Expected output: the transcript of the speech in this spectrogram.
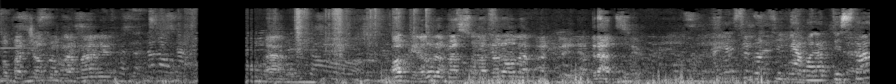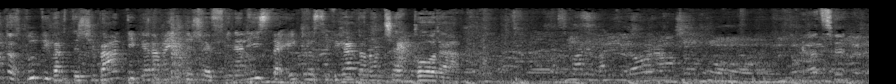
lo facciamo proclamare. Ah. Ok, allora passo la parola a Clelia, grazie. Consegniamo l'attestato a tutti i partecipanti, chiaramente c'è finalista e il classificato non c'è ancora. Grazie.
